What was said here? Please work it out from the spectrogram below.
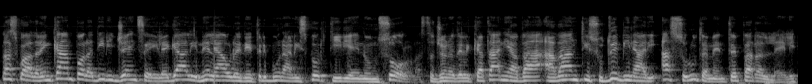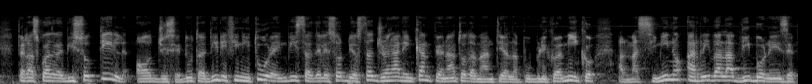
La squadra in campo, la dirigenza e i legali nelle aule dei tribunali sportivi e non solo. La stagione del Catania va avanti su due binari assolutamente paralleli. Per la squadra di Sottil, oggi seduta di rifinitura in vista dell'esordio stagionale in campionato davanti alla pubblico amico. Al Massimino arriva la Vibonese.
